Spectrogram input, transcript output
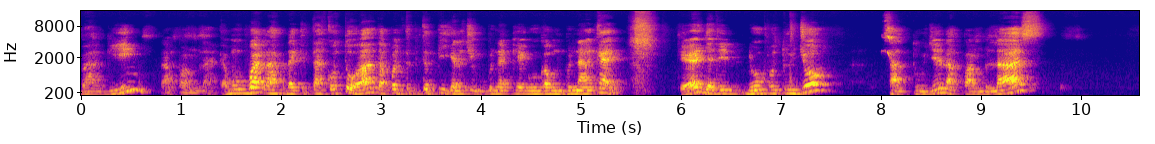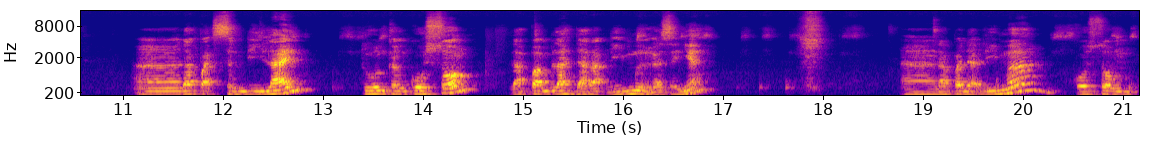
bahagi 18. Kamu buatlah pada kertas kotor ha? ataupun tepi-tepi kalau cikgu benar cikgu kamu benarkan. Okay, jadi 27 satu je 18 uh, dapat 9 turunkan kosong 18 darab 5 rasanya. Uh, dapat dah 5 04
